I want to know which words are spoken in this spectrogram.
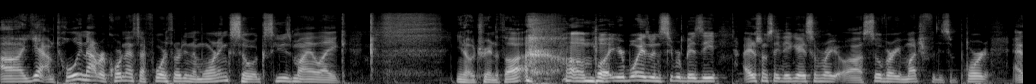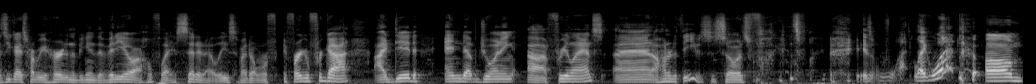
Uh, yeah, I'm totally not recording this at 4:30 in the morning, so excuse my like you know, train of thought. um, but your boy has been super busy. I just want to say thank you guys so very, uh, so very much for the support. As you guys probably heard in the beginning of the video, hopefully I said it at least. If I don't, if I forgot, I did end up joining uh, freelance and 100 Thieves. So it's it's is what? Like what? Um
